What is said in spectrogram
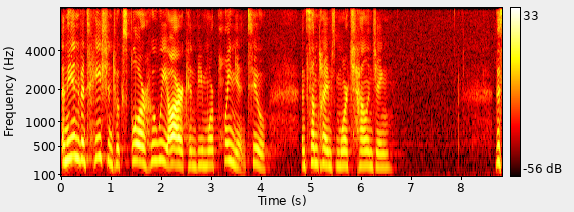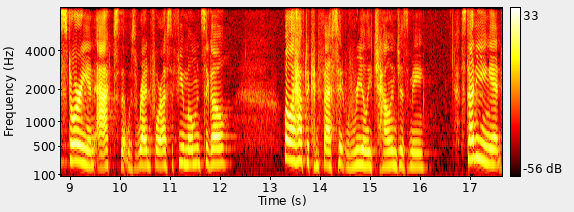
And the invitation to explore who we are can be more poignant too, and sometimes more challenging. This story in Acts that was read for us a few moments ago, well, I have to confess, it really challenges me. Studying it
